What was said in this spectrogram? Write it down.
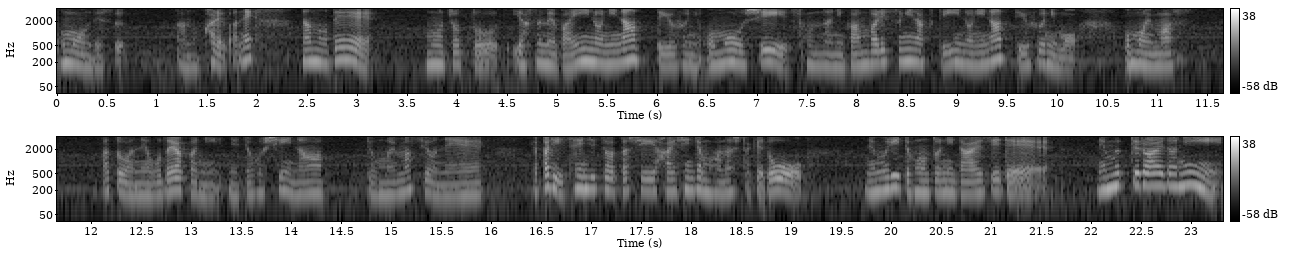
思うんです。あの彼がね。なのでもうちょっと休めばいいのになっていうふうに思うしそんなに頑張りすぎなくていいのになっていうふうにも思います。あとはね穏やかに寝てほしいなって思いますよね。やっぱり先日私配信でも話したけど眠りって本当に大事で眠ってる間に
